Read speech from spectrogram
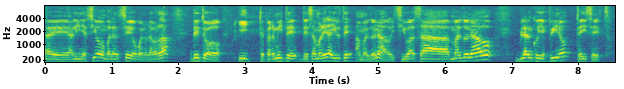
eh, alineación, balanceo, bueno, la verdad, de todo. Y te permite de esa manera irte a Maldonado. Y si vas a Maldonado, Blanco y Espino te dice esto.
